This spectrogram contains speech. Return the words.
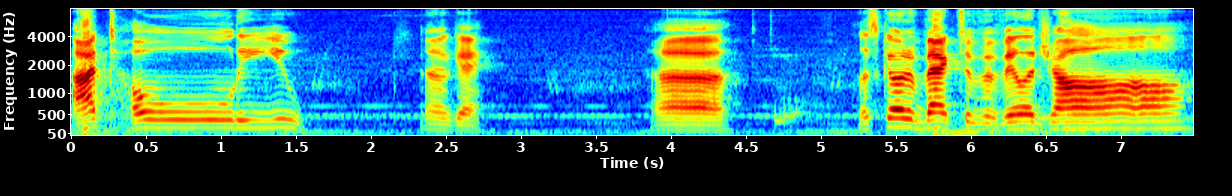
I told you. Okay. Uh, let's go to back to the village. Ah.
